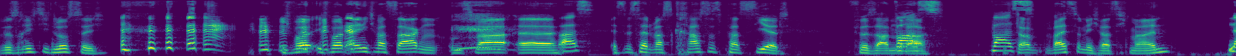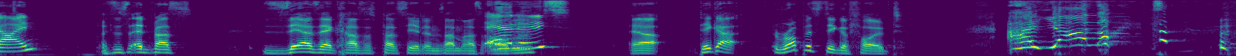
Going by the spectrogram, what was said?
Du bist richtig lustig. Ich wollte ich wollt eigentlich was sagen. Und zwar, äh, Was? es ist etwas krasses passiert für Sandra. Was? Was? Glaub, weißt du nicht, was ich meine? Nein? Es ist etwas sehr, sehr krasses passiert in Sandras Augen. Ehrlich? Ja. Digga, Rob ist dir gefolgt. Ah ja, Leute.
